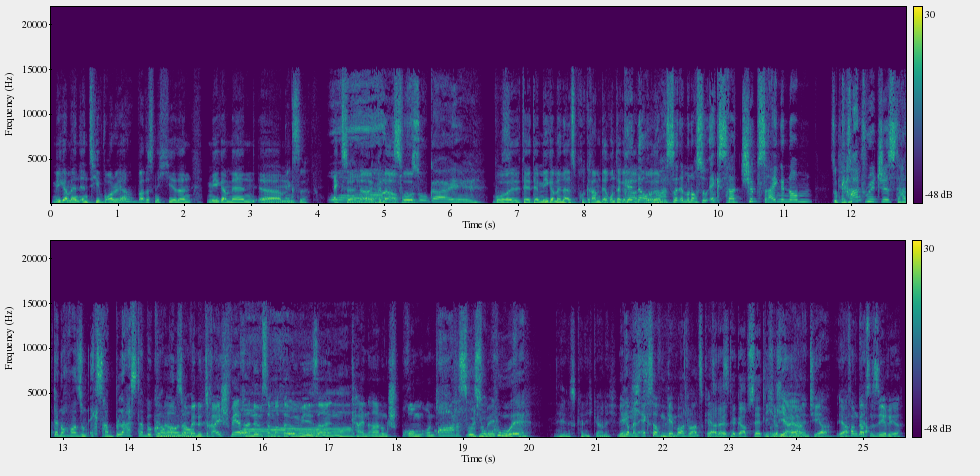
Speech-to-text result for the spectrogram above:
Mega Man NT Warrior. War das nicht hier dann Mega Man ähm, Exe. Exe, ne? Genau, das wo, war so geil. wo der, der Mega Man als Programm, der runtergeladen Genau, wurde. du hast halt immer noch so extra Chips reingenommen, so Cartridges, da hat er noch mal so einen extra Blaster bekommen Genau, und und so. dann, wenn du drei Schwerter nimmst, dann macht er irgendwie seinen, keine Ahnung, Sprung und oh, das war so Ultimate cool. Move. Nee, das kenne ich gar nicht. Mega Man X auf dem Game Boy Advance, kennst ja, da, da gab es etliche Spiele. Ja, NT? ja, ja, Davon gab es ja. eine Serie.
